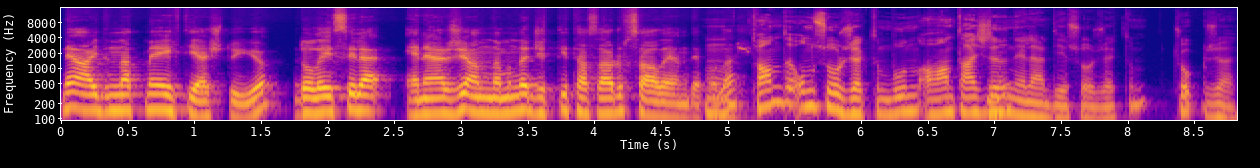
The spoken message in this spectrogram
ne aydınlatmaya ihtiyaç duyuyor. Dolayısıyla enerji anlamında ciddi tasarruf sağlayan depolar. Hmm, tam da onu soracaktım. Bunun avantajları hmm. neler diye soracaktım. Çok güzel.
